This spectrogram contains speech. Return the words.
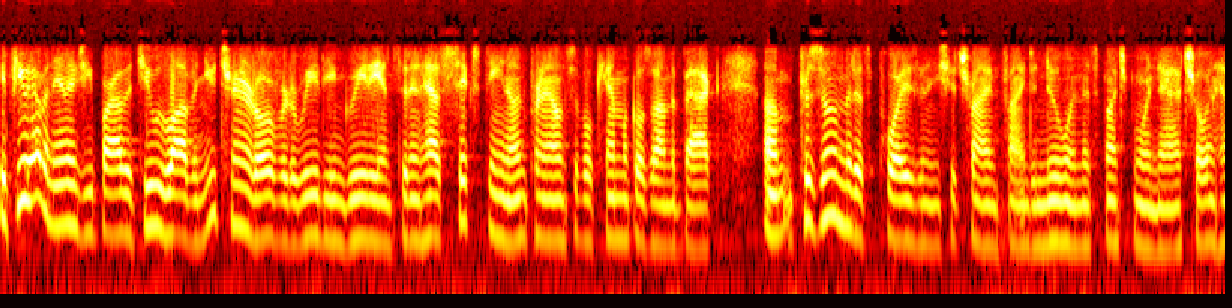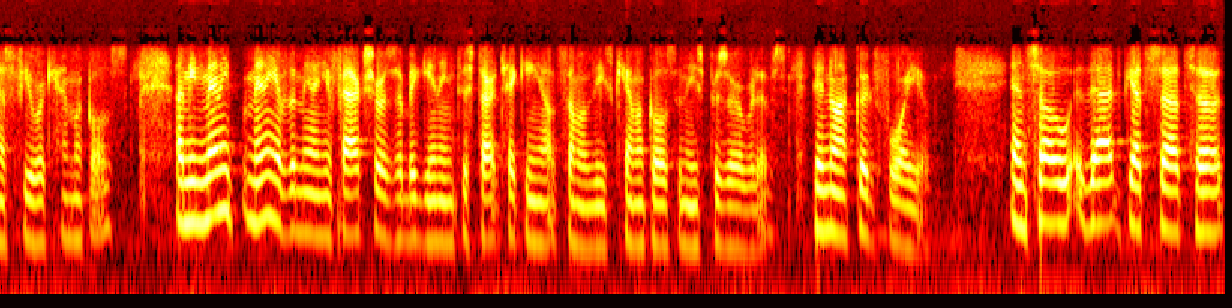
If you have an energy bar that you love and you turn it over to read the ingredients and it has 16 unpronounceable chemicals on the back, um, presume that it's poison and you should try and find a new one that's much more natural and has fewer chemicals. I mean, many many of the manufacturers are beginning to start taking out some of these chemicals and these preservatives. They're not good for you. And so that gets uh, to,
